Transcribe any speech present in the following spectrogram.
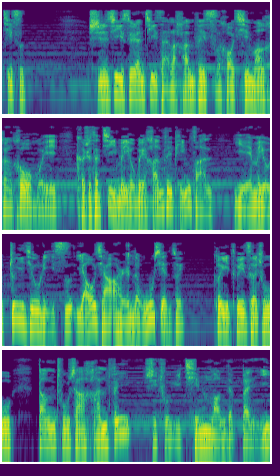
其次，《史记》虽然记载了韩非死后，秦王很后悔，可是他既没有为韩非平反，也没有追究李斯、姚贾二人的诬陷罪，可以推测出当初杀韩非是出于秦王的本意。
